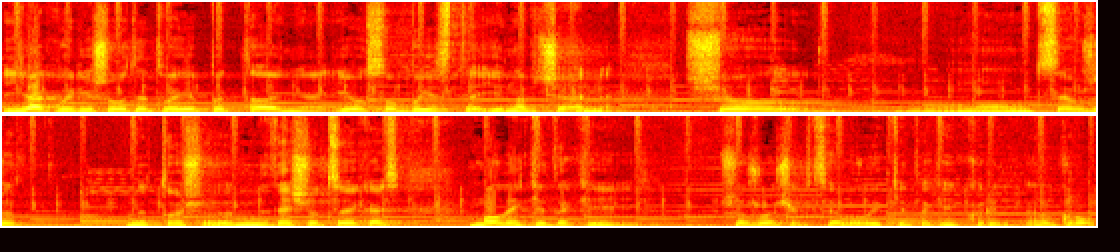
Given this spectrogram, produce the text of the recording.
як вирішувати твоє питання, і особисте, і навчальне, що ну, це вже не, то, що, не те, що це якийсь маленький такий шажочок, це великий такий крок.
